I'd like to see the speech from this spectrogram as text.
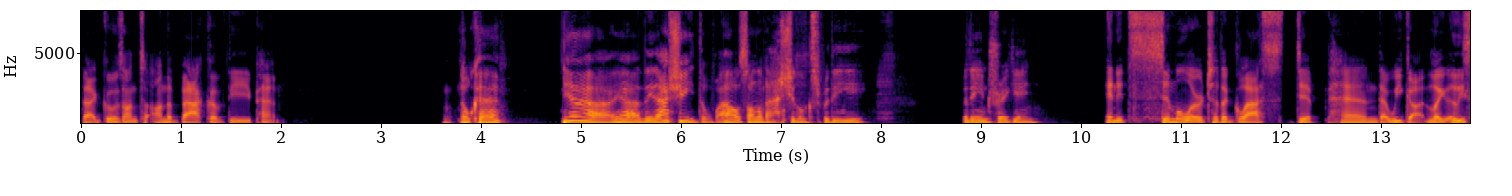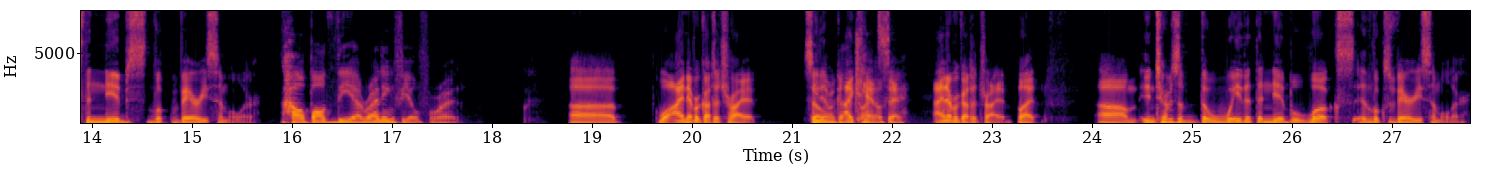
that goes on to, on the back of the pen. Okay. Yeah, yeah. They actually. The wow. Some of them actually looks pretty, pretty intriguing. And it's similar to the glass dip pen that we got. Like at least the nibs look very similar. How about the uh, writing feel for it? Uh, well, I never got to try it, so I can't okay. say. I never got to try it, but um, in terms of the way that the nib looks, it looks very similar.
